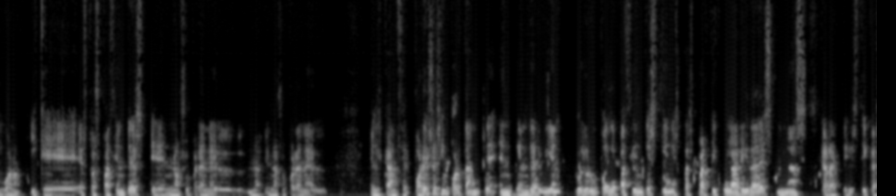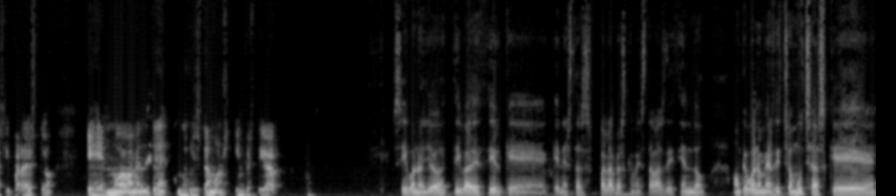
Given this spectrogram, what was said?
bueno y que estos pacientes eh, no superen el no, superen el, el cáncer. Por eso es importante entender bien qué grupo de pacientes tiene estas particularidades más características y para esto eh, nuevamente necesitamos investigar. Sí, bueno, yo te iba a decir que, en estas palabras que me estabas diciendo, aunque bueno, me has dicho muchas, que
